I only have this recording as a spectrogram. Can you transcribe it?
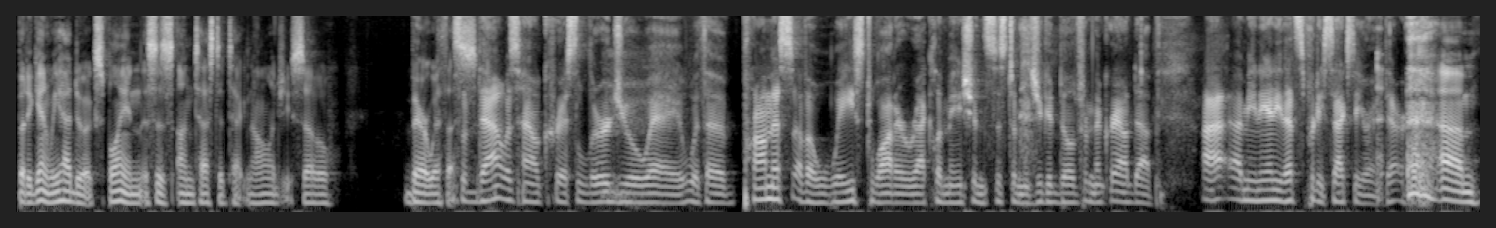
But again, we had to explain this is untested technology. So bear with us. So that was how Chris lured you away with a promise of a wastewater reclamation system that you could build from the ground up. I, I mean, Andy, that's pretty sexy right there. um,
